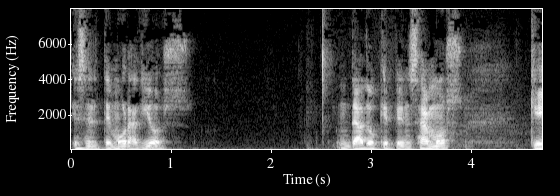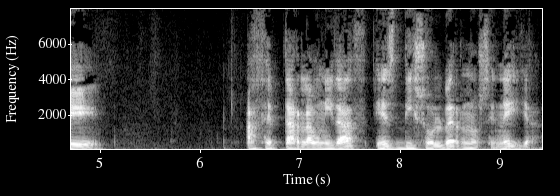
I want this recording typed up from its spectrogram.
es el temor a Dios, dado que pensamos que aceptar la unidad es disolvernos en ella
